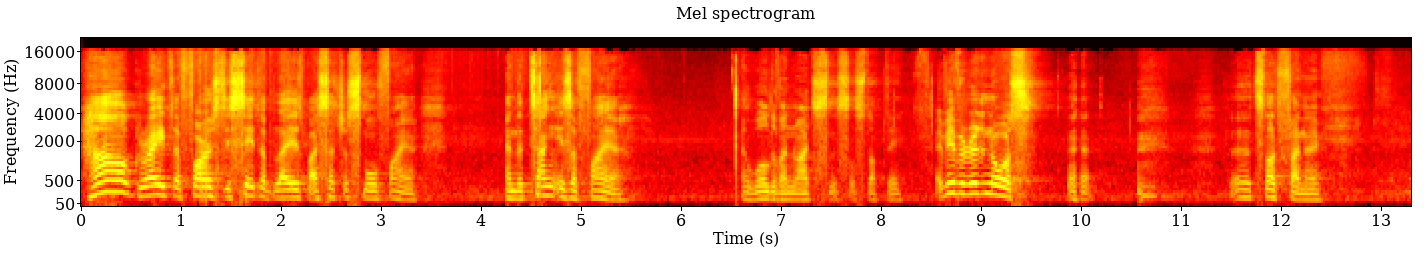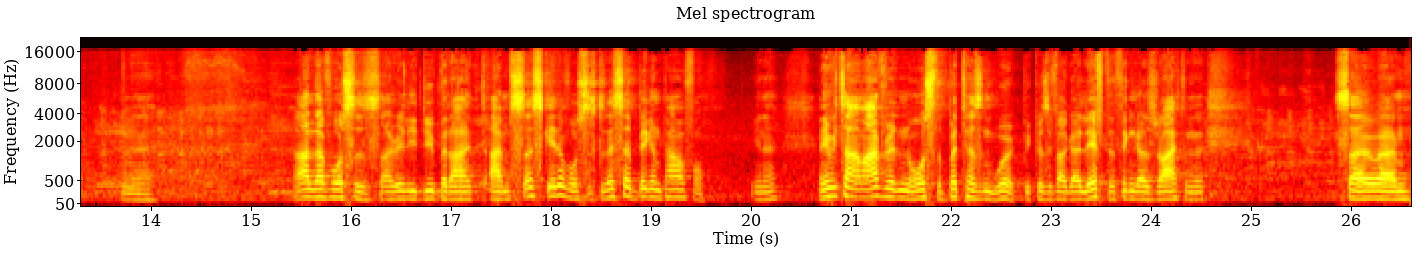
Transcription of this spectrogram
How great a forest is set ablaze by such a small fire. And the tongue is a fire, A world of unrighteousness. I'll stop there. Have you ever ridden a horse? it's not fun, eh? No. I love horses. I really do. But I, I'm so scared of horses because they're so big and powerful, you know. And every time I've ridden a horse, the bit hasn't worked because if I go left, the thing goes right. And so, um,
